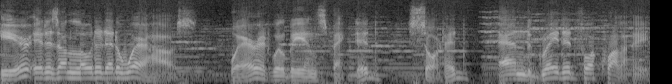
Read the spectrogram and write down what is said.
Here it is unloaded at a warehouse where it will be inspected, sorted, and graded for quality.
